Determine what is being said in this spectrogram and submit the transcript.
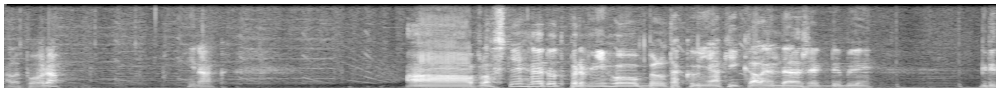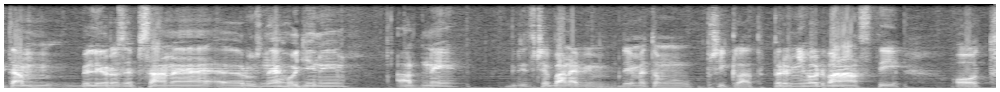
ale pohoda. Jinak. A vlastně hned od prvního byl takový nějaký kalendář, kdyby, kdy tam byly rozepsány eh, různé hodiny a dny, kdy třeba nevím, dejme tomu příklad, 1.12. od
